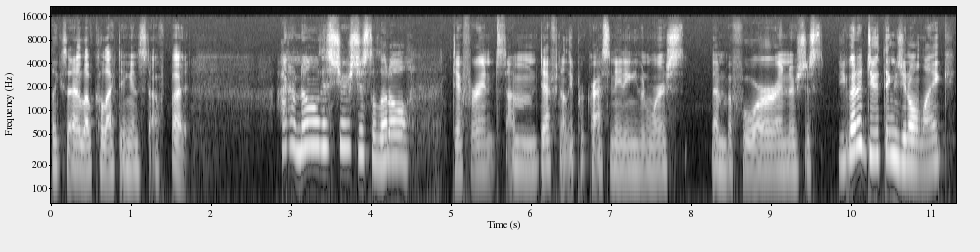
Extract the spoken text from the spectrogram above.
like i said i love collecting and stuff but i don't know. This year's just a little different. I'm definitely procrastinating even worse than before. And there's just you got to do things you don't like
